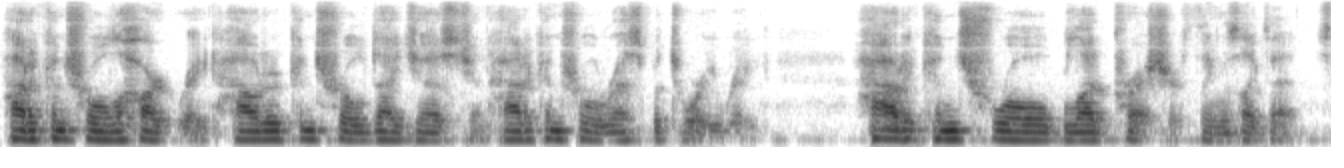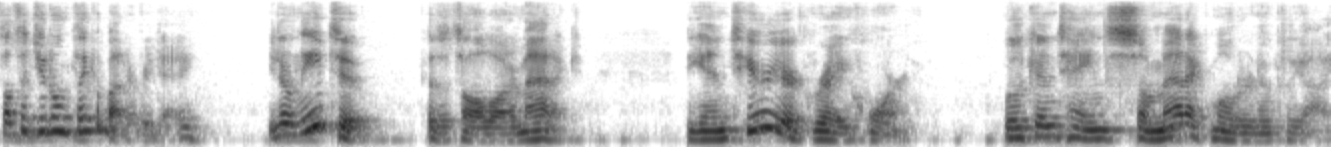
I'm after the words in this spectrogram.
how to control the heart rate, how to control digestion, how to control respiratory rate, how to control blood pressure, things like that. Stuff that you don't think about every day. You don't need to because it's all automatic. The anterior gray horn will contain somatic motor nuclei.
